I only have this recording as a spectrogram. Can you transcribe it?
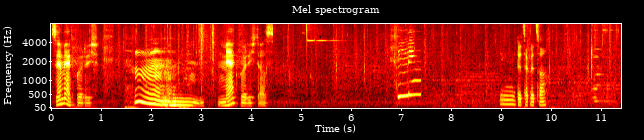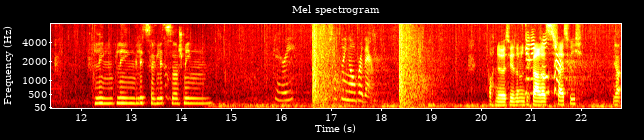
Sehr merkwürdig. Hm. Merkwürdig das. Ding, Glitzer, Glitzer. Bling, bling, glitzer, glitzer, schming. Gary, there's something over there. Och nö, ist wieder so ein unsichtbares Scheißviech. Ja,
